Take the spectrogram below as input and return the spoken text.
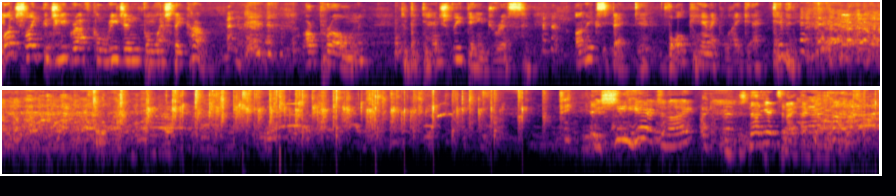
much like the geographical region from which they come, are prone to potentially dangerous, unexpected, volcanic-like activity. Is she here tonight? She's not here tonight, thank God.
